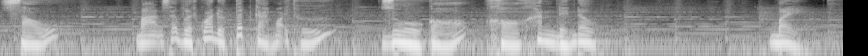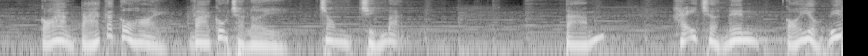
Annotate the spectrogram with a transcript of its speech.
6. Bạn sẽ vượt qua được tất cả mọi thứ dù có khó khăn đến đâu. 7. Có hàng tá các câu hỏi và câu trả lời trong chính bạn. 8. Hãy trở nên có hiểu biết,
